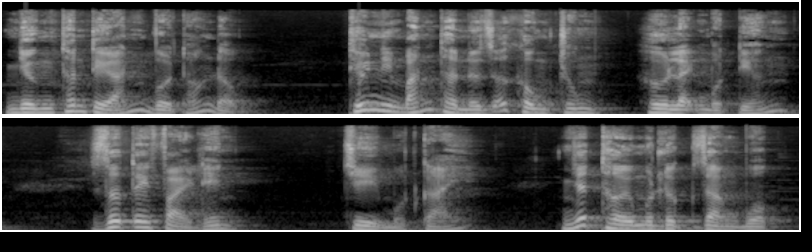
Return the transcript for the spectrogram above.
Nhưng thân thể án vừa thoáng động, Thiếu niên bắn thần ở giữa không trung hừ lạnh một tiếng, giơ tay phải lên, Chỉ một cái, Nhất thời một lực ràng buộc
